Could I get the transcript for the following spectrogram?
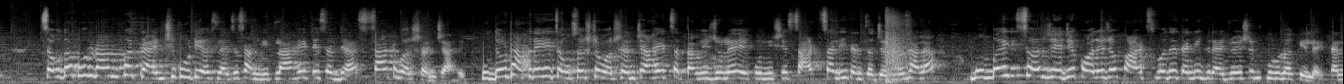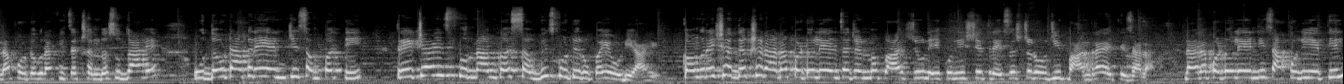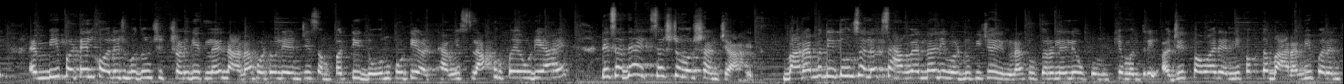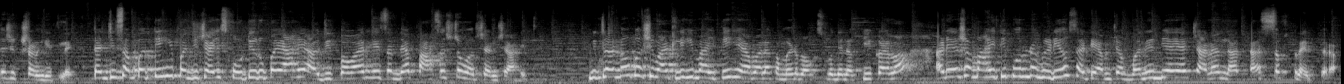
चौदा पूर्णांक त्र्याऐंशी कोटी असल्याचं सांगितलं आहे. ते सध्या साठ वर्षांचे आहेत. उद्धव ठाकरे हे चौसष्ट वर्षांचे आहेत. सत्तावीस जुलै एकोणीसशे साठ साली त्यांचा जन्म झाला. मुंबईत सर जे जे कॉलेज ऑफ आर्ट्समध्ये त्यांनी ग्रॅज्युएशन पूर्ण केलंय. त्यांना फोटोग्राफीचा छंद सुद्धा आहे. उद्धव ठाकरे यांची संपत्ती त्रेचाळीस पूर्णांक सव्वीस कोटी रुपये एवढी आहे. काँग्रेसचे अध्यक्ष नाना पटोले यांचा जन्म पाच जून एकोणीसशे त्रेसष्ट रोजी बांद्रा येथे झाला. नाना पटोले यांनी साकोली येथील एम बी पटेल कॉलेजमधून शिक्षण घेतलंय. नाना पटोले यांची संपत्ती दोन कोटी अठ्ठावीस लाख रुपये एवढी आहे. ते सध्या एकसष्ट वर्षांचे आहेत. बारामतीतून सलग सहाव्यांदा निवडणुकीच्या रिंगणात उतरलेले उपमुख्यमंत्री अजित पवार यांनी फक्त बारावी पर्यंत शिक्षण घेतले त्यांची संपत्ती ही पंचेचाळीस कोटी रुपये आहे. अजित पवार हे सध्या पासष्ट वर्षांचे आहेत. मित्रांनो कशी वाटली ही माहिती हे आम्हाला कमेंट बॉक्समध्ये नक्की कळवा. आणि अशा माहितीपूर्ण व्हिडिओसाठी आमच्या वन इंडिया या चॅनलला आता सबस्क्राईब करा.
